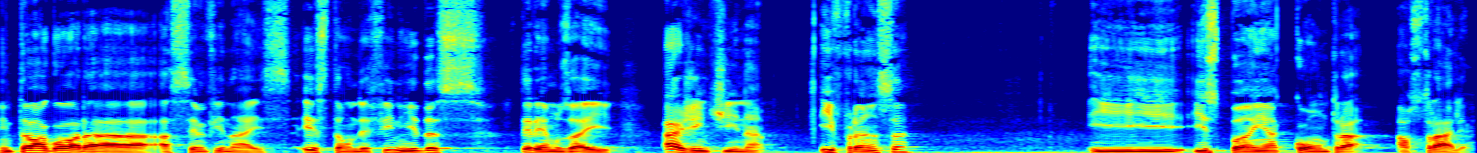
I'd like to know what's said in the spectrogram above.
Então agora as semifinais estão definidas, teremos aí Argentina e França e Espanha contra Austrália.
